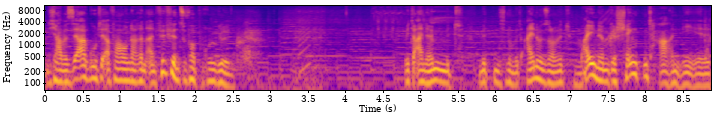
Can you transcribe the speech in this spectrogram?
Und ich habe sehr gute Erfahrung darin, ein Pfiffchen zu verprügeln. Mit einem, mit, mit, nicht nur mit einem, sondern mit meinem geschenkten Tarnel.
